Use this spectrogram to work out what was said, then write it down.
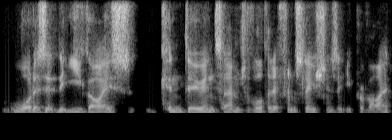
what is it that you guys can do in terms of all the different solutions that you provide?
